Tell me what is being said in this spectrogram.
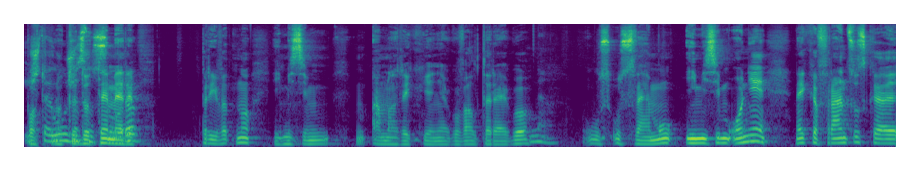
i što je užasno do te mere privatno i mislim, Amalrik je njegov alter ego. Da u, u svemu i mislim, on je neka francuska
